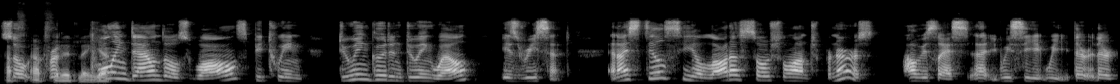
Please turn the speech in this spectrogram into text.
so absolutely. Pulling yeah. down those walls between doing good and doing well is recent. And I still see a lot of social entrepreneurs. Obviously, I, uh, we see we there there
